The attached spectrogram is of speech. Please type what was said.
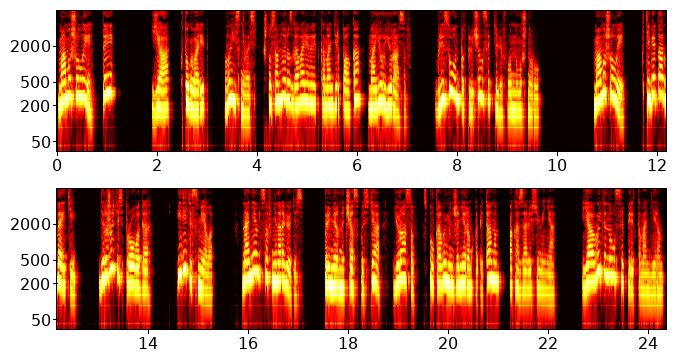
«Мамы Шулы, ты?» «Я. Кто говорит?» Выяснилось, что со мной разговаривает командир полка майор Юрасов. В лесу он подключился к телефонному шнуру. «Мамы Шулы, к тебе как дойти?» Держитесь провода. Идите смело. На немцев не нарветесь. Примерно час спустя Юрасов с полковым инженером-капитаном оказались у меня. Я вытянулся перед командиром.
